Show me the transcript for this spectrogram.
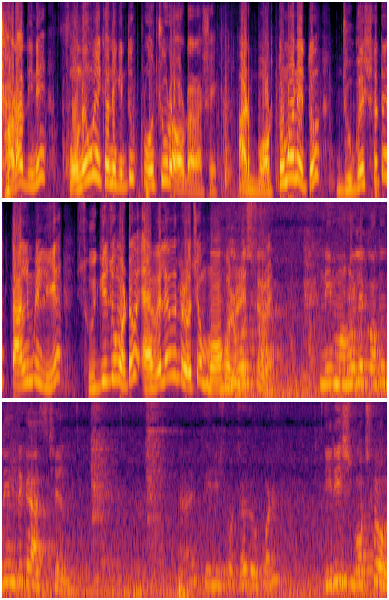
সারাদিনে ফোনেও এখানে কিন্তু প্রচুর অর্ডার আসে। আর বর্তমানে তো যুগের সাথে তাল মিলিয়ে সুইগি জোম্যাটো অ্যাভেলেবেল রয়েছে মহল রেস্টুরেন্ট। আপনি মহলে কতদিন থেকে আসছেন? তিরিশ বছরের উপরে। তিরিশ বছর?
